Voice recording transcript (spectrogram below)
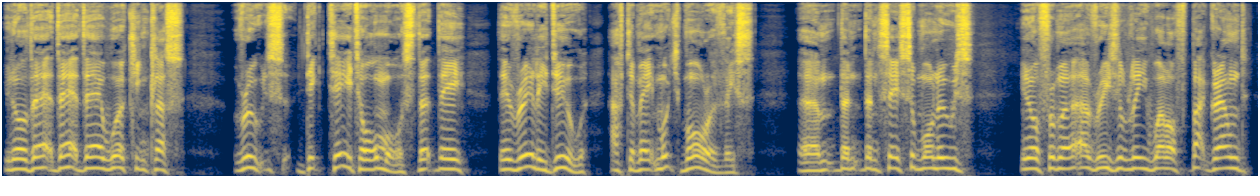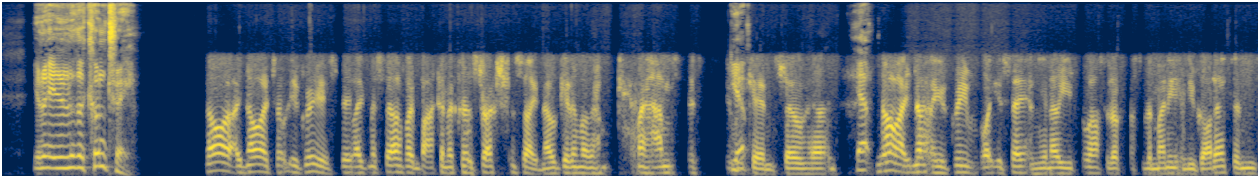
You know, their their their working class roots dictate almost that they they really do have to make much more of this um, than than say someone who's you know from a, a reasonably well off background, you know, in another country. No, I know. I totally agree. It's been like myself. I'm back on the construction site now, getting my, my hands this Yep. weekend. So, uh, Yep. no, I no, I agree with what you're saying. You know, you do have to look after the money, and you got it. And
